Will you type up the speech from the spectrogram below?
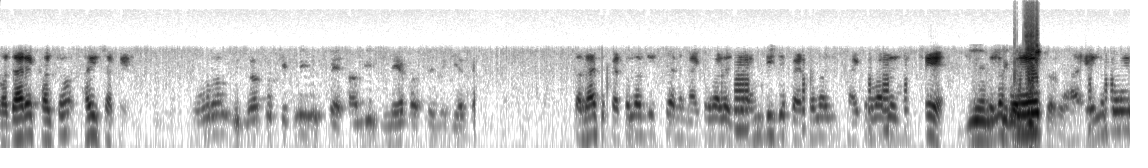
વધારે ખર્ચો થઈ શકે. કદાચ પેથોલોજીસ્ટ છે અને માઇક્રોબાયોલોજી એમડી જે પેથોલોજી માઇક્રોબાયોલોજી છે. એ. એ લોકોએ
